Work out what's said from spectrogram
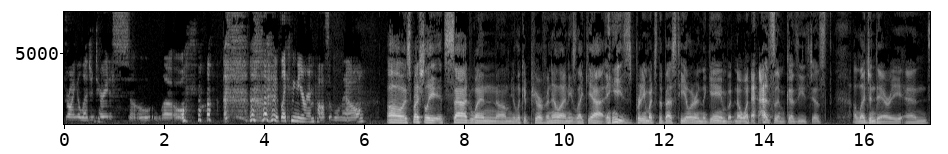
drawing a legendary is so low. it's like near impossible now. Oh, especially it's sad when um, you look at Pure Vanilla and he's like, yeah, he's pretty much the best healer in the game, but no one has him because he's just a legendary, and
